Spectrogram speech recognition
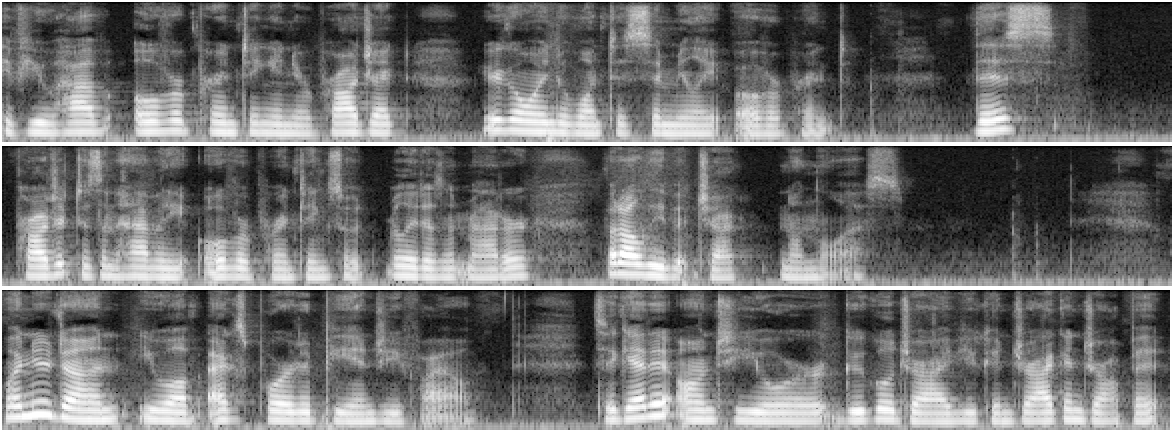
if you have overprinting in your project, you're going to want to simulate overprint. This project doesn't have any overprinting, so it really doesn't matter, but I'll leave it checked nonetheless. When you're done, you will have exported a PNG file. To get it onto your Google Drive, you can drag and drop it,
